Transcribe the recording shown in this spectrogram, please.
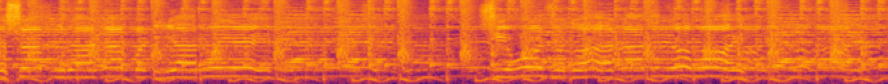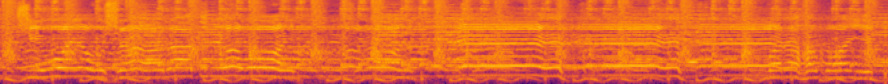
જશાપુરાના પટિયારોએ શિવો જગન્નાથર્યો હોય શિવો અવસરાત્ર્યો હોય. એ, એ, વરહમાં એક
